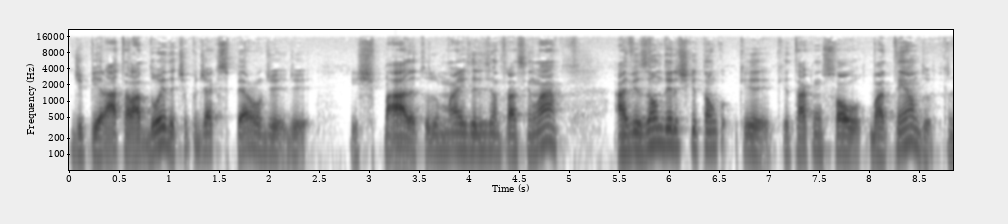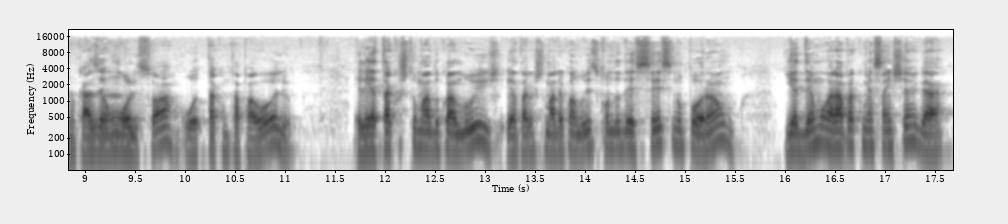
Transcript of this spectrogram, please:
de pirata lá doida, tipo Jack Sparrow de, de espada e tudo mais, eles entrassem lá, a visão deles que estão que, que tá com o sol batendo, que no caso é um olho só, o outro tá com tapa-olho, ele ia estar tá acostumado com a luz, ia estar tá acostumado com a luz, e quando descesse no porão, ia demorar para começar a enxergar.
